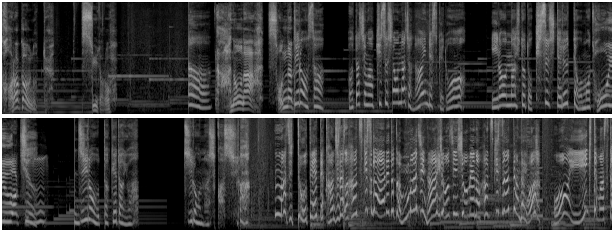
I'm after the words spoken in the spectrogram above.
からかうのっていいだろ？ああのなそんな。ジローさ私がキスした女じゃないんですけどいろんな人とキスしてるって思っそういうわけ？ジローだけだよ。ジローのしか知らん。マジ童貞って感じだ。初キスがあれとかマジない。正真正銘の初キスだったんだよ。おい生きてますか？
